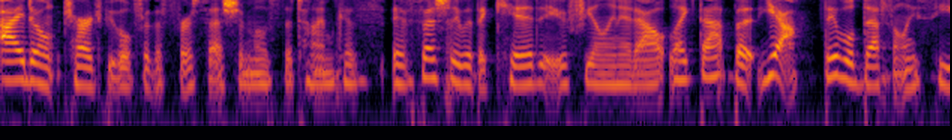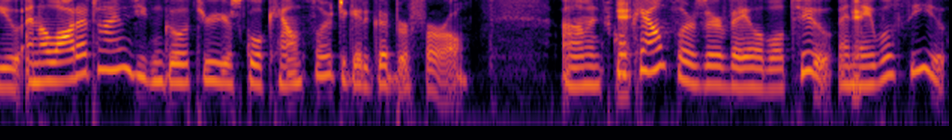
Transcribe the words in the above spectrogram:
I don't charge people for the first session most of the time because, especially with a kid, you're feeling it out like that. But yeah, they will definitely see you. And a lot of times you can go through your school counselor to get a good referral. Um, and school counselors are available too, and they will see you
